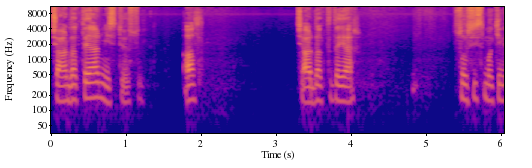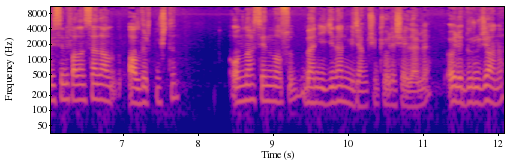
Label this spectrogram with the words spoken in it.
Çardakta yer mi istiyorsun? Al. Çardakta da yer. Sosis makinesini falan sen al, aldırtmıştın. Onlar senin olsun. Ben ilgilenmeyeceğim çünkü öyle şeylerle. Öyle duracağına.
